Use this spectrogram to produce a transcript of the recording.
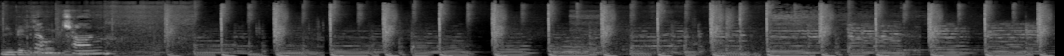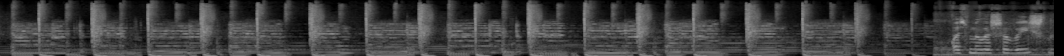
Не переделал. Прям чан. Ось ми лише вийшли,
